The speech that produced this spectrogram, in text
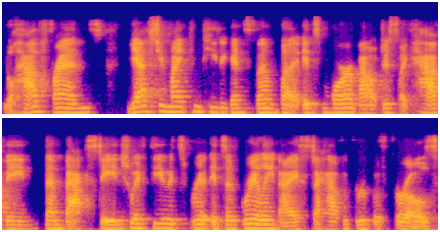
You'll have friends. Yes you might compete against them but it's more about just like having them backstage with you. It's re- it's a really nice to have a group of girls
